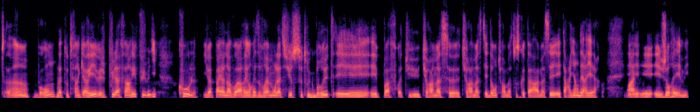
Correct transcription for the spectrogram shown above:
ça, bon, la toute fin qui arrive, et plus la fin arrive, plus je me dis, cool, il va pas y en avoir, et on reste vraiment là-dessus, sur ce truc brut, et, et paf, quoi, tu, tu ramasses, euh, tu ramasses tes dents, tu ramasses tout ce que tu as ramassé, et t'as rien derrière, quoi. Ouais. Et, et j'aurais aimé.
